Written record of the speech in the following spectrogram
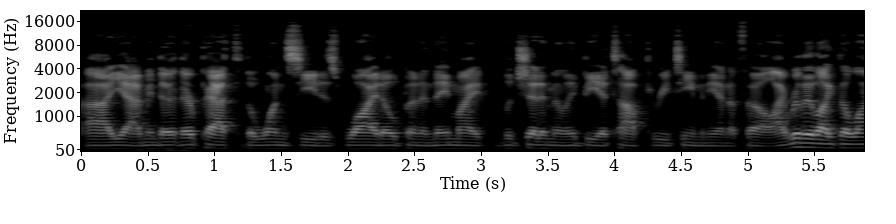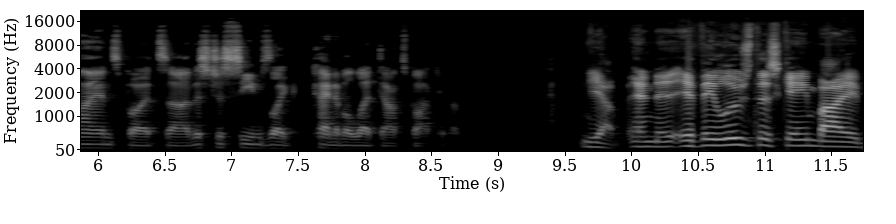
Uh, yeah, I mean their their path to the one seed is wide open, and they might legitimately be a top three team in the NFL. I really like the Lions, but uh, this just seems like kind of a letdown spot for them. Yeah, and if they lose this game by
